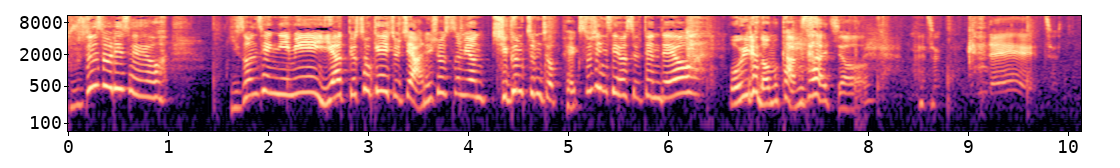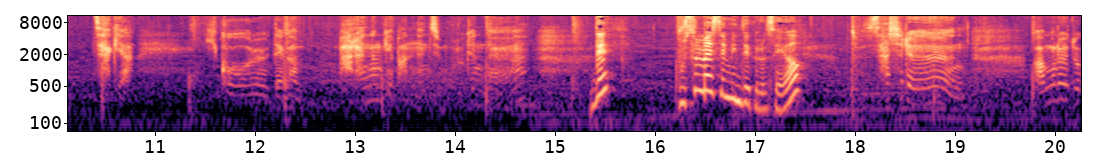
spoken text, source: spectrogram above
무슨 소리세요? 이 선생님이 이 학교 소개해주지 않으셨으면 지금쯤 저 백수 신세였을 텐데요. 오히려 너무 감사하죠. 저, 근데 저 자기야, 이걸 내가 말하는 게 맞는지 모르겠네. 네? 무슨 말씀인데 그러세요? 사실은 아무래도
